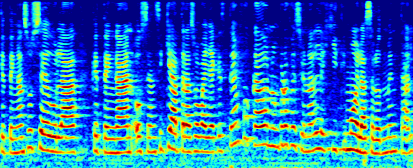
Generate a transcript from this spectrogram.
que tengan su cédula, que tengan o sean psiquiatras o vaya, que esté enfocado en un profesional legítimo de la salud mental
